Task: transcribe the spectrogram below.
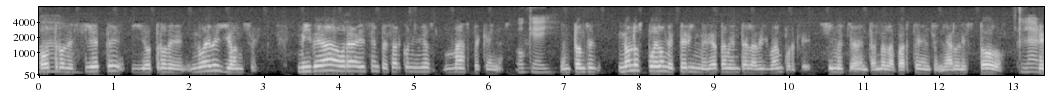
otro de 7 y otro de 9 y 11. Mi idea ahora es empezar con niños más pequeños. Okay. Entonces, no los puedo meter inmediatamente a la Big Bang porque sí me estoy aventando la parte de enseñarles todo. Claro.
